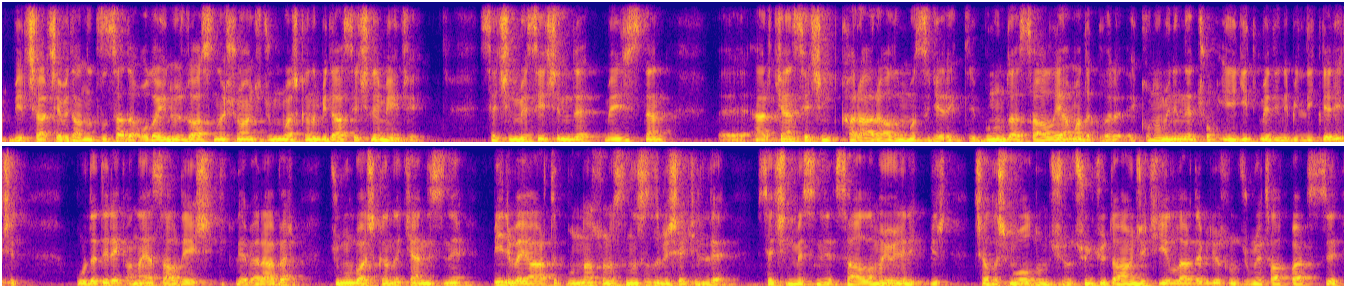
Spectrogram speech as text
bir çerçevede anlatılsa da olayın özü aslında şu anki Cumhurbaşkanı'nın bir daha seçilemeyeceği. Seçilmesi için de meclisten erken seçim kararı alınması gerektiği, bunun da sağlayamadıkları, ekonominin de çok iyi gitmediğini bildikleri için burada direkt anayasal değişiklikle beraber Cumhurbaşkanı kendisini bir veya artık bundan sonra sınırsız bir şekilde seçilmesini sağlamaya yönelik bir çalışma olduğunu düşünüyoruz. Çünkü daha önceki yıllarda biliyorsunuz Cumhuriyet Halk Partisi,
